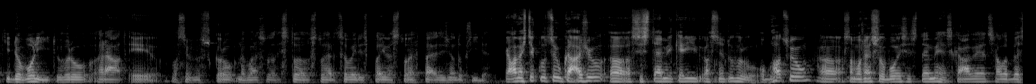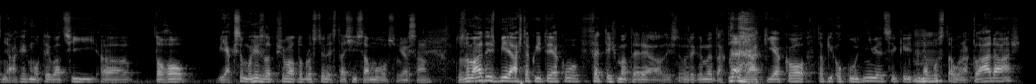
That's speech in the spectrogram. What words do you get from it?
ti dovolí tu hru hrát i vlastně skoro, nebo 100, 100 Hz display ve 100 FPS, když na to přijde. Já vám ještě kluci ukážu systémy, které vlastně tu hru obhacují. Uh, samozřejmě souboj systémy hezká věc, ale bez nějakých motivací toho jak se můžeš zlepšovat, to prostě nestačí samo o sobě. To znamená, když sbíráš takový ty jako fetiš materiál, když řekneme tak, nějaký jako taky okultní věci, které ty mm. na mhm. postavu nakládáš,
